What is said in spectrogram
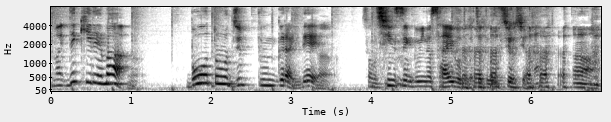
うん。まあ、できれば、冒頭10分ぐらいで、うん。その新選組の最後とかちょっと 映してほしいよな。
